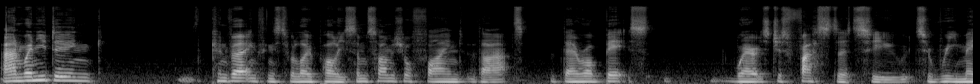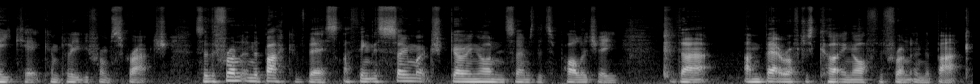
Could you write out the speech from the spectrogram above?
And when you're doing converting things to a low poly, sometimes you'll find that there are bits where it's just faster to to remake it completely from scratch. So the front and the back of this, I think there's so much going on in terms of the topology that I'm better off just cutting off the front and the back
